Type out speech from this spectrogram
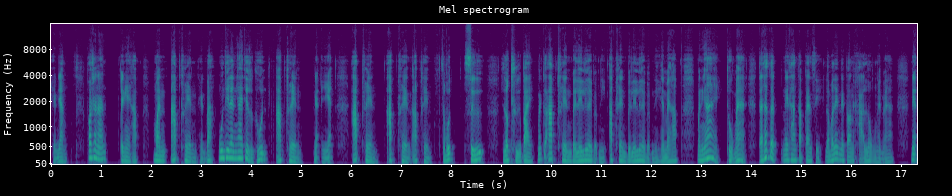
เห็นยัง เพราะฉะนั้นเป็นไงครับ มัน up trend เห็นป่ะ หุ้นที่เล่นง่ายที่สุดคือหุ้น up trend เนี่ยอย่างเงี้ย up trend up trend up trend สมมติซื้อเราถือไป มันก็ up trend ไปเรื่อยๆแบบนี้ up trend ไปเรื่อยๆแบบนี้ เห็นไหมครับ มันง่าย ถูกไหมแต่ถ้าเกิดในทางกลับกันสิ เรามาเล่นในตอนขาลง เห็นไหมฮะ เนี่ย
